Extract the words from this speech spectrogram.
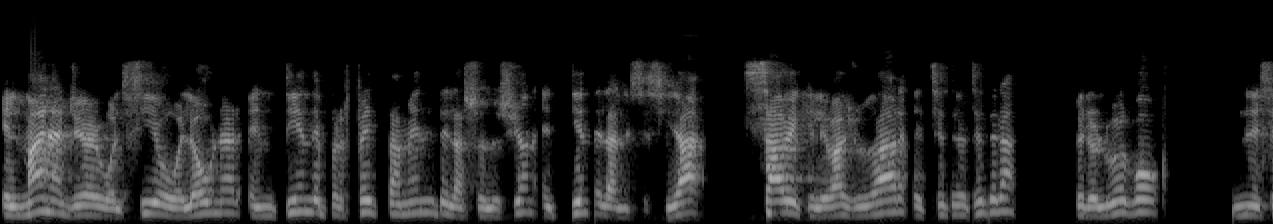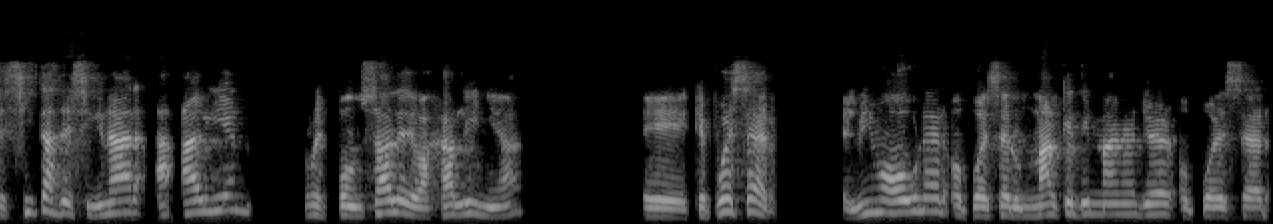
el, manager o el CEO o el owner entiende perfectamente la solución, entiende la necesidad, sabe que le va a ayudar, etcétera, etcétera, pero luego necesitas designar a alguien responsable de bajar línea, eh, que puede ser el mismo owner o puede ser un marketing manager o puede ser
